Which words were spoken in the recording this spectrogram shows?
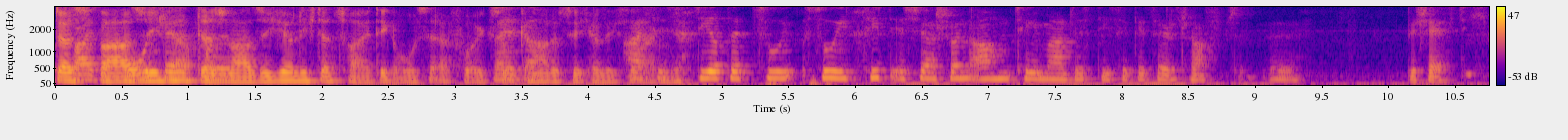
Das war, sicher, das war sicherlich der zweite große Erfolg, Weil so kann man das sicherlich sagen. Assistierte Suizid ist ja schon auch ein Thema, das diese Gesellschaft äh, beschäftigt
